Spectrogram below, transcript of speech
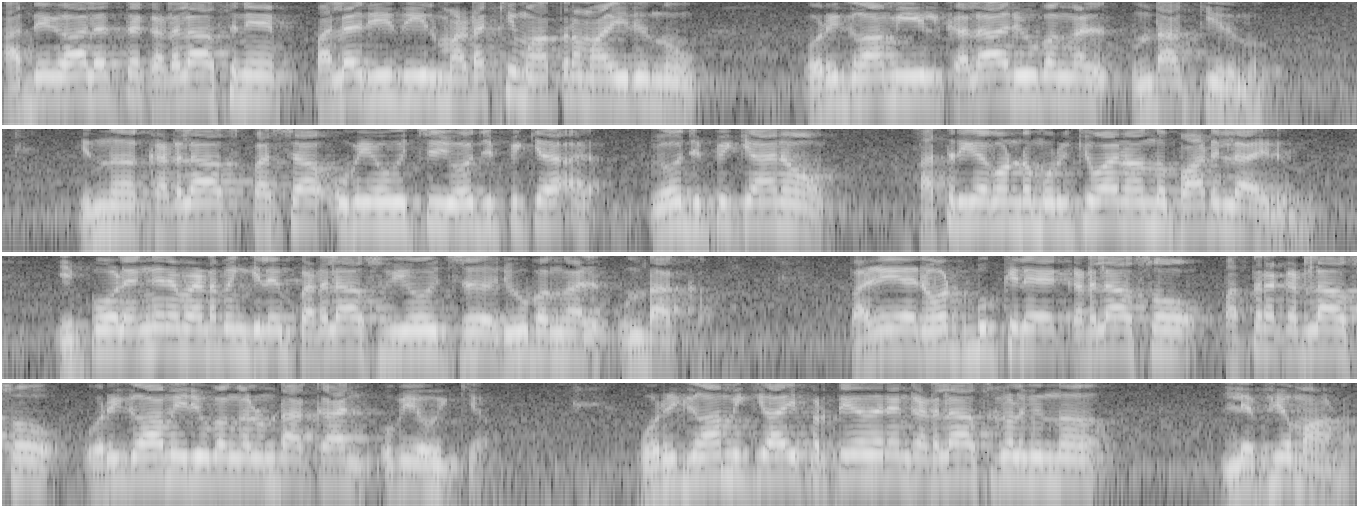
ആദ്യകാലത്ത് കടലാസിനെ പല രീതിയിൽ മടക്കി മാത്രമായിരുന്നു ഒറിഗാമിയിൽ കലാരൂപങ്ങൾ ഉണ്ടാക്കിയിരുന്നത് ഇന്ന് കടലാസ് പശ ഉപയോഗിച്ച് യോജിപ്പിക്കാ യോജിപ്പിക്കാനോ കത്രിക കൊണ്ട് മുറിക്കുവാനോ ഒന്നും പാടില്ലായിരുന്നു. ഇപ്പോൾ എങ്ങനെ വേണമെങ്കിലും കടലാസ് ഉപയോഗിച്ച് രൂപങ്ങൾ ഉണ്ടാക്കാം. പഴയ നോട്ട്ബുക്കിലെ കടലാസോ പത്രക്കടലാസോ ഒറിഗാമി രൂപങ്ങൾ ഉണ്ടാക്കാൻ ഉപയോഗിക്കാം. ഒറിഗാമിക്കായി പ്രത്യേകതരം കടലാസുകളും ഇന്ന് ലഭ്യമാണ്.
